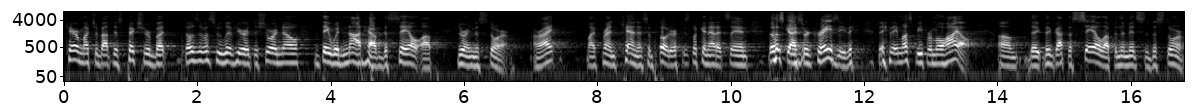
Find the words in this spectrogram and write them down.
care much about this picture, but those of us who live here at the shore know that they would not have the sail up during the storm. All right? My friend Ken is a boater. He's looking at it saying, Those guys are crazy. They, they, they must be from Ohio. Um, they, they've got the sail up in the midst of the storm.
